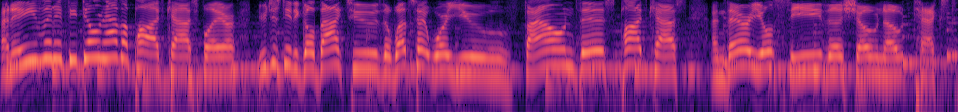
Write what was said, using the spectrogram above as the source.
And even if you don't have a podcast player, you just need to go back to the website where you found this podcast, and there you'll see the show note text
